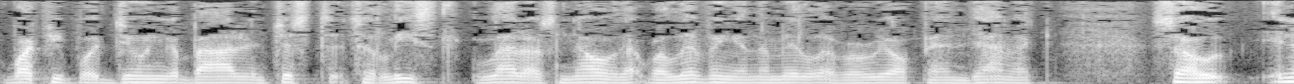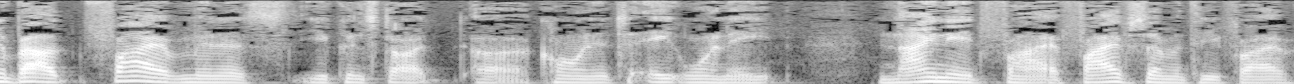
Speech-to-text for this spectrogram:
what people are doing about it, and just to, to at least let us know that we're living in the middle of a real pandemic. So in about five minutes, you can start uh, calling into 818 985 5735.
